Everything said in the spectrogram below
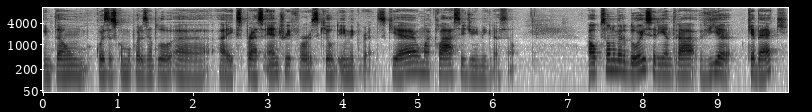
Então, coisas como, por exemplo, uh, a Express Entry for Skilled Immigrants, que é uma classe de imigração. A opção número dois seria entrar via Quebec,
